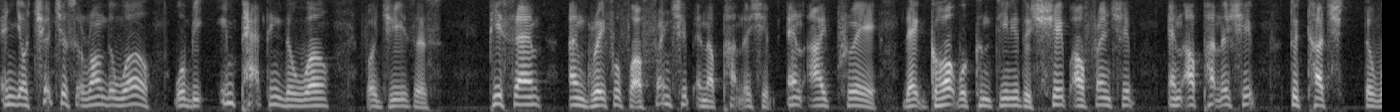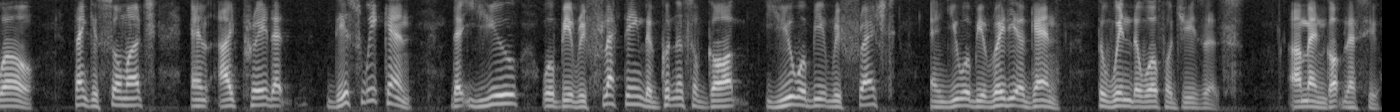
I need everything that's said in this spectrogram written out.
and your churches around the world will be impacting the world for Jesus. Peace, Sam. I'm grateful for our friendship and our partnership, and I pray that God will continue to shape our friendship and our partnership to touch the world. Thank you so much, and I pray that this weekend that you will be reflecting the goodness of God, you will be refreshed, and you will be ready again to win the world for Jesus. Amen. God bless you.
